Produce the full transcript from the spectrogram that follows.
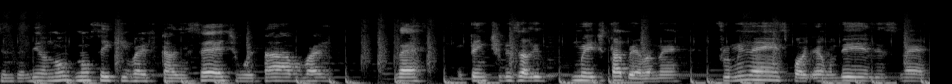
entendeu? Não, não sei quem vai ficar em sétimo, oitavo, vai. né? Tem times ali no meio de tabela, né? Fluminense pode, é um deles, né?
